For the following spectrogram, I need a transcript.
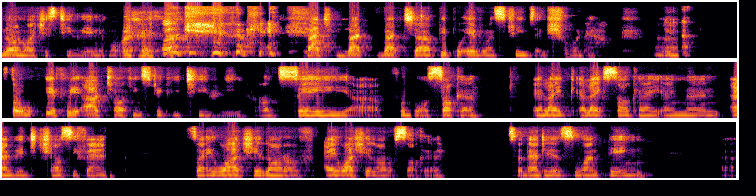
no one watches TV anymore. okay, okay. But but but uh, people, everyone streams. I'm sure now. Uh, yeah. So if we are talking strictly TV, I'd say uh, football, soccer. I like I like soccer. I'm an avid Chelsea fan, so I watch a lot of I watch a lot of soccer. So that is one thing. Uh,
